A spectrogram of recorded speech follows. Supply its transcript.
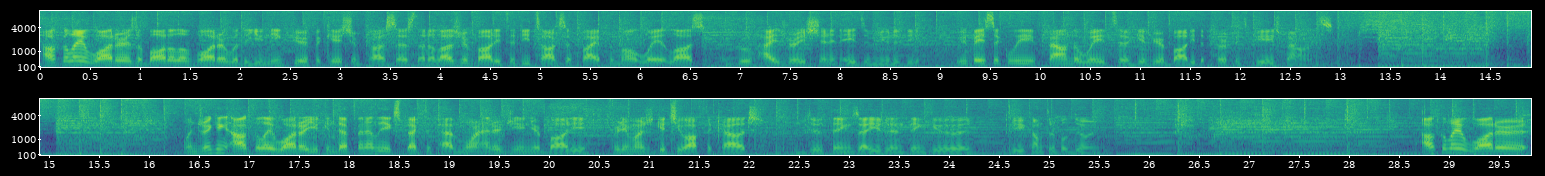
Alkal8 water is a bottle of water with a unique purification process that allows your body to detoxify, promote weight loss, improve hydration, and aids immunity. We basically found a way to give your body the perfect pH balance. When drinking Alkal8 water, you can definitely expect to have more energy in your body, pretty much get you off the couch, do things that you didn't think you would be comfortable doing. Alkal8 water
